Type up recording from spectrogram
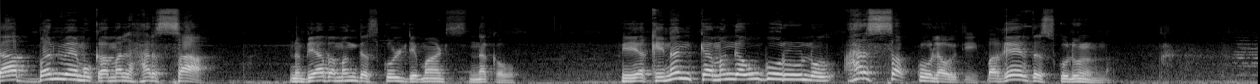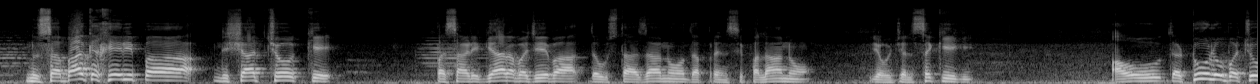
دا بنوې مکمل هر سا نو بیا به موږ د سکول ډیمانډز نه کوو یقینا که موږ وګورو نو هر څه کولاو دي بغیر د سکولونو نه نو سبا که خیری په نشاد چوک کې په ساړې 11 بجې به د استادانو د پرنسپلانو یو جلسه کیږي او د ټولو بچو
